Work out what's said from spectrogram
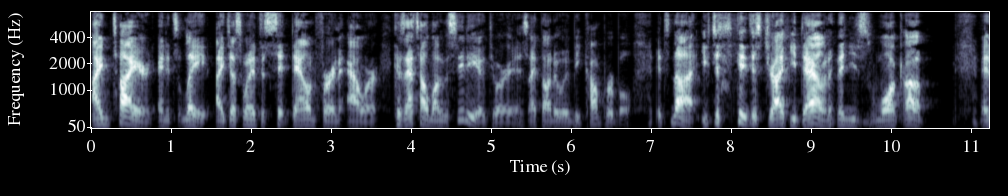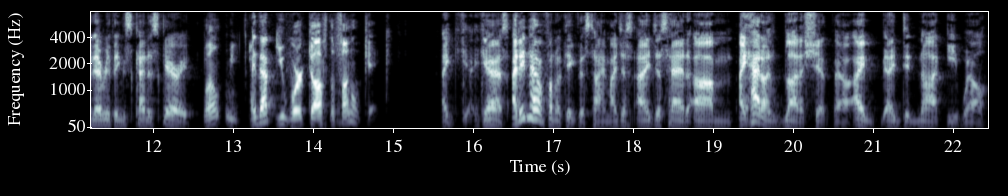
I'm tired and it's late. I just wanted to sit down for an hour because that's how long the studio tour is. I thought it would be comparable. It's not. You just they just drive you down and then you just walk up, and everything's kind of scary. Well, you- And that you worked off the funnel cake. I, I guess I didn't have a funnel cake this time. I just I just had um I had a lot of shit though. I I did not eat well.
